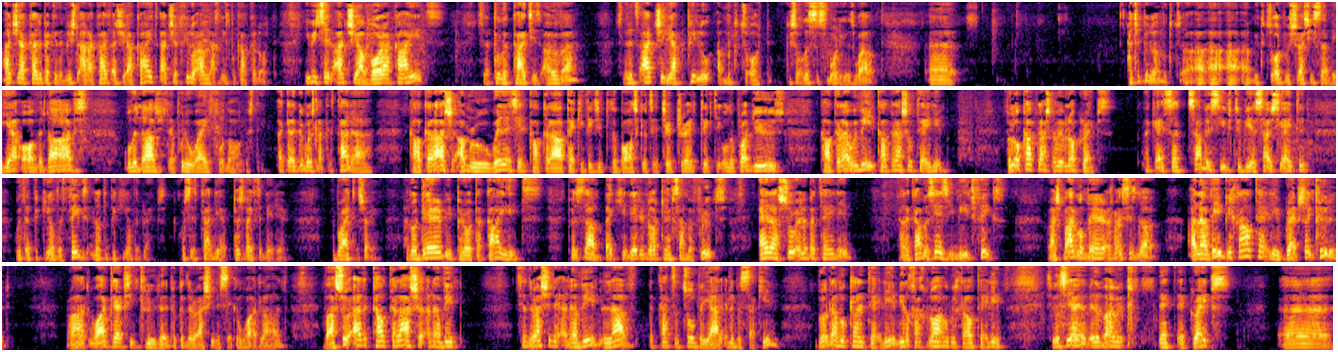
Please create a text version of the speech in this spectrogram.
עד שהקיץ, back in the Mishnah, עד הקיץ, עד שהקיץ, עד שיתחילו העם להכניס בכלכלות. If you said עד שיעבור הקיץ, so until the kites is over, so that it's actually yakpilu amiktuot. We saw this this morning as well. Uh, amiktuot, which Rashi says over here, are the knives, or the knives which they put away for the harvesting. Okay, good like a Tana, Kalkarash Amru, when they said Kalkara, packing things into the baskets, etc., collecting all the produce, Kalkara, we mean Kalkara shall him. Velo Kalkarash, no, not grapes. Okay, so summer seems to be associated with the picking of the figs and not the picking of the grapes or says Tanya, person makes a neder, a braita, sorry. Hanoder mi perota Pesav Bekianenu not to have summer fruits. And Asur Elebatainim. Kalakama says he means figs. Rashbag Omer, Rashbag says no. Anavim Bichal Tainim, grapes are included. Right? Why grapes included? Look at the Rashi, the second wide line. Vasur ad kalkalasha anavim. Said the Rashi, the anavim lav bekatzatzor beyad ele besakin. V'lo namu klal teilim, lo hamu bichlal. So we'll see in a moment that, that grapes, uh,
